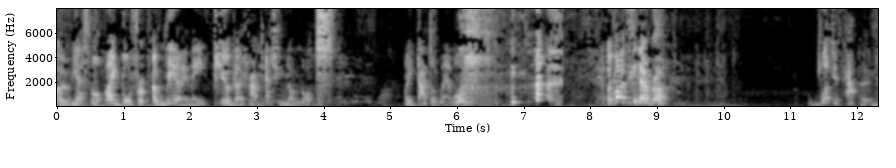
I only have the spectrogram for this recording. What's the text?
Oh yes, well I bought from a really pure blood family. Actually, no, I'm not. My dad's a werewolf. Avada Kedavra. what just happened?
